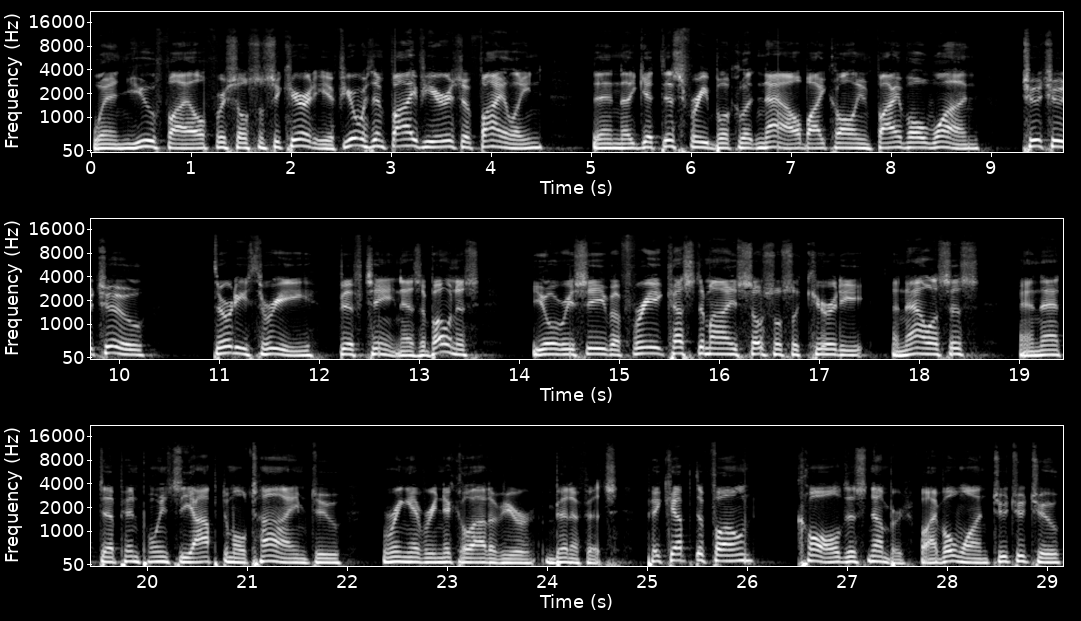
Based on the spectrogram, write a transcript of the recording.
when you file for Social Security. If you're within five years of filing, then uh, get this free booklet now by calling 501 222 3315. As a bonus, you'll receive a free customized Social Security analysis, and that uh, pinpoints the optimal time to wring every nickel out of your benefits. Pick up the phone, call this number 501 222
